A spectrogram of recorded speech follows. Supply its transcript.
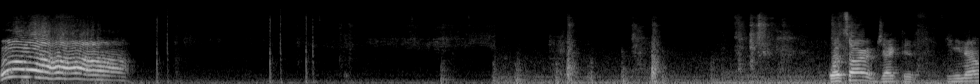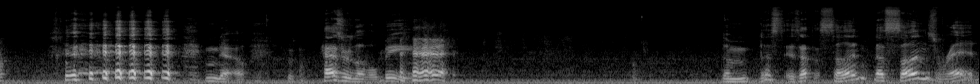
Ah! What's our objective? Do you know? no. Hazard level B. The, the is that the sun? The sun's red.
